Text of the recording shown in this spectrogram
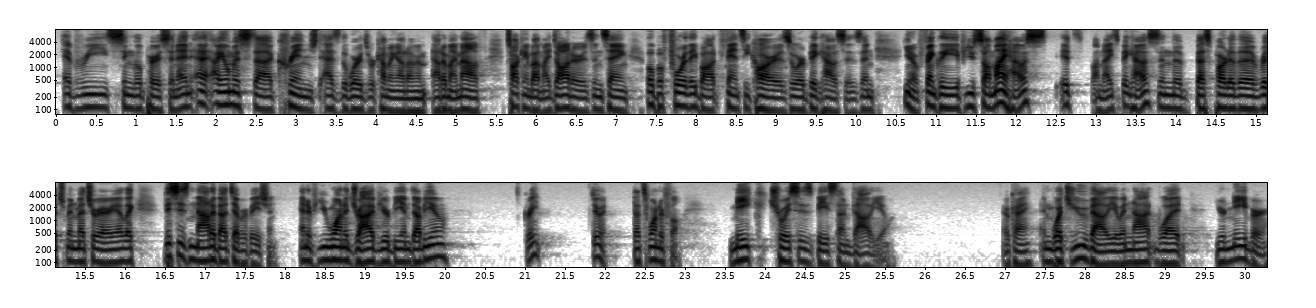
every single person, and I I almost uh, cringed as the words were coming out of, out of my mouth, talking about my daughters and saying, oh, before they bought fancy cars or big houses. And, you know, frankly, if you saw my house, it's a nice big house in the best part of the Richmond metro area. Like, this is not about deprivation. And if you want to drive your BMW, great, do it. That's wonderful. Make choices based on value okay and what you value and not what your neighbor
